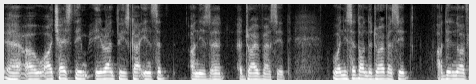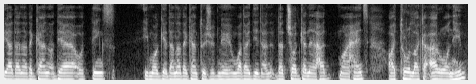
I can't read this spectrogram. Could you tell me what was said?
Uh, I, I chased him, he ran to his car, and said, on his uh, driver's seat. When he sat on the driver's seat, I didn't know if he had another gun or there or things. He might get another gun to shoot me. And what I did, and that shotgun I had my hands, I threw like an arrow on him,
